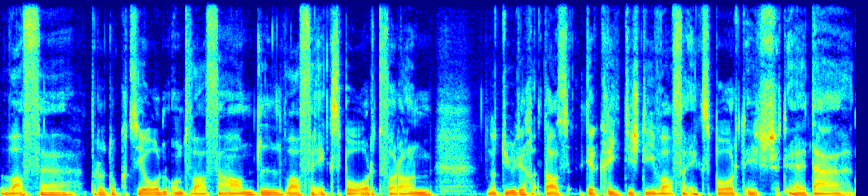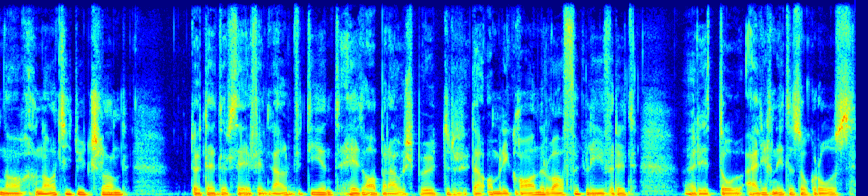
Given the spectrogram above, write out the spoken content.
Waffenproduktion und Waffenhandel, Waffenexport, vor allem Natürlich, das, der kritischste Waffenexport ist äh, der nach Nazi-Deutschland. Dort hat er sehr viel Geld verdient, hat aber auch später den Amerikanern Waffen geliefert. Er hat hier eigentlich nicht so groß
